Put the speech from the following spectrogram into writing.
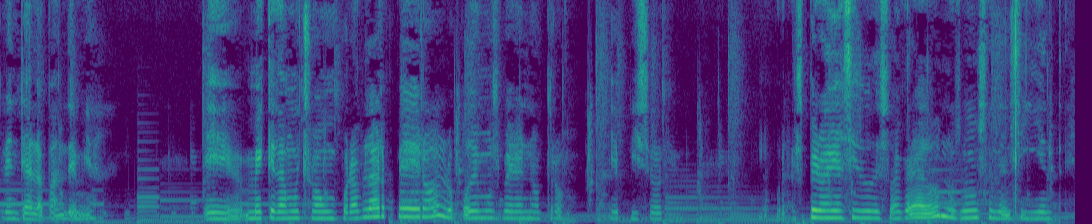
frente a la pandemia. Eh, me queda mucho aún por hablar, pero lo podemos ver en otro episodio. espero haya sido de su agrado. Nos vemos en el siguiente.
